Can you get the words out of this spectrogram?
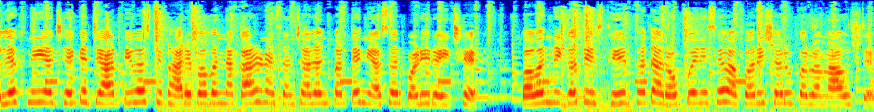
ઉલ્લેખનીય છે કે ચાર દિવસથી ભારે પવનના કારણે સંચાલન પર તેની અસર પડી રહી છે. પવનની ગતિ સ્થિર થતાં રોપવેની સેવા ફરી શરૂ કરવામાં આવશે.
